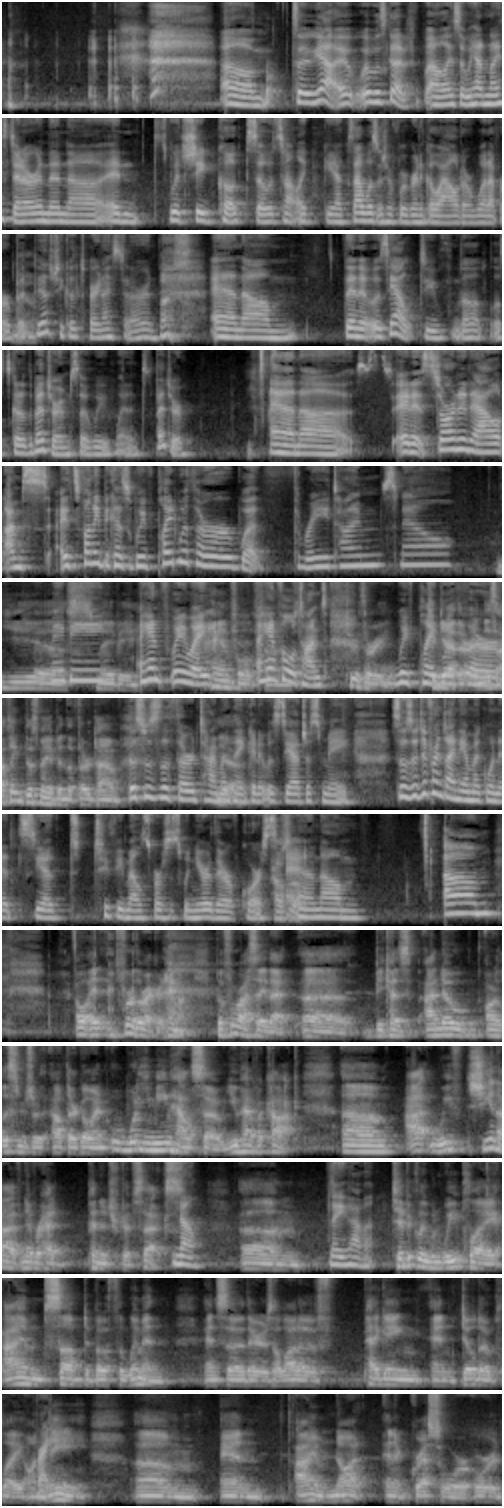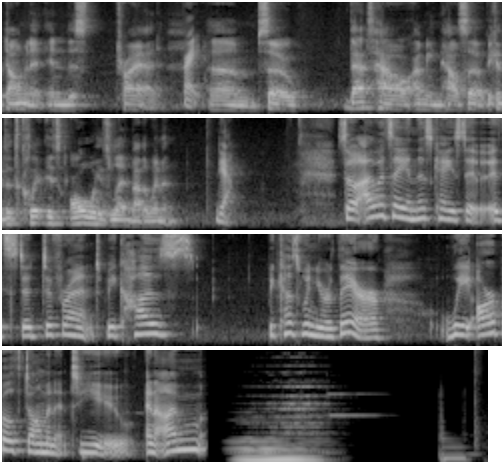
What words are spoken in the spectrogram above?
um, so yeah, it, it was good. Uh, like I said, we had a nice dinner, and then uh, and which she cooked, so it's not like you know because I wasn't sure if we were going to go out or whatever. But Yeah. yeah. she cooked a very nice dinner, and Nice. and um, then it was yeah, do you, let's go to the bedroom. So we went into the bedroom, and uh, and it started out. I'm. It's funny because we've played with her what three times now Yes, maybe maybe a handful anyway A handful of a handful of times. times two or three. we've played together. with her And this, I think this may have been the third time. this was the third time I think, and it was yeah, just me. So it's a different dynamic when it's you know t- two females versus when you're there, of course. How so? And um, um, Oh, and for the record, hang on. Before I say that, uh, because I know our listeners are out there going, "What do you mean? How so? You have a cock." Um, I, we've she and I have never had penetrative sex. no, Um, no, you haven't. typically, when we play, I am sub to both the women, and so there's a lot of pegging and dildo play on Right. me, um, and I am not an aggressor or a dominant in this triad. Right. Um, so that's how I mean how so because it's clear it's always led by the women. Yeah. So I would say in this case it, it's a different because because when you're there, we are both dominant to you, and I'm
